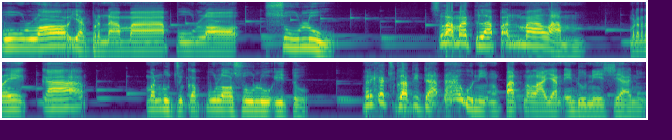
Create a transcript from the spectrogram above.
pulau yang bernama Pulau Sulu. Selama delapan malam mereka menuju ke Pulau Sulu itu. Mereka juga tidak tahu nih empat nelayan Indonesia nih.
